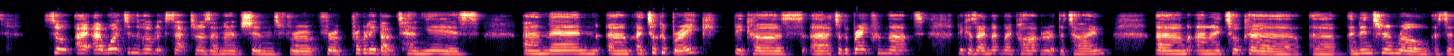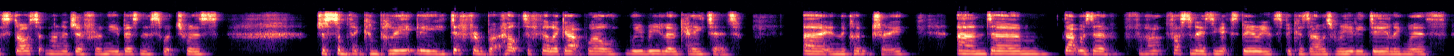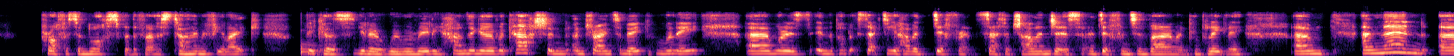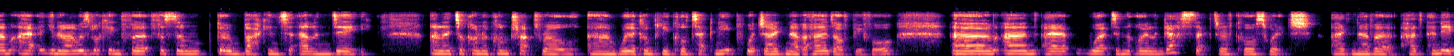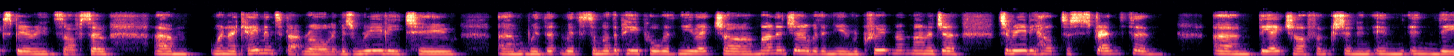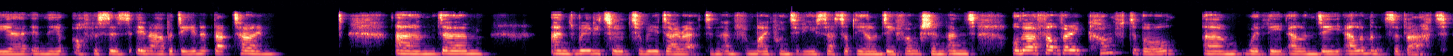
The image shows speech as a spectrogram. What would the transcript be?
so I, I, worked in the public sector, as I mentioned, for for probably about ten years, and then um, I took a break because uh, I took a break from that because I met my partner at the time, um, and I took a, a, an interim role as a startup manager for a new business, which was just something completely different, but helped to fill a gap while we relocated uh, in the country. And um, that was a f- fascinating experience because I was really dealing with profit and loss for the first time, if you like, mm. because you know we were really handing over cash and, and trying to make money. Um, whereas in the public sector, you have a different set of challenges, a different environment completely. Um, and then um, I, you know, I was looking for for some going back into L and D, and I took on a contract role um, with a company called Technip, which I'd never heard of before, um, and I worked in the oil and gas sector, of course, which I'd never had any experience of. So um, when I came into that role, it was really to um, with with some other people, with new HR manager, with a new recruitment manager, to really help to strengthen um, the HR function in in in the uh, in the offices in Aberdeen at that time, and um, and really to to redirect and, and from my point of view set up the L and D function. And although I felt very comfortable um, with the L and D elements of that.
